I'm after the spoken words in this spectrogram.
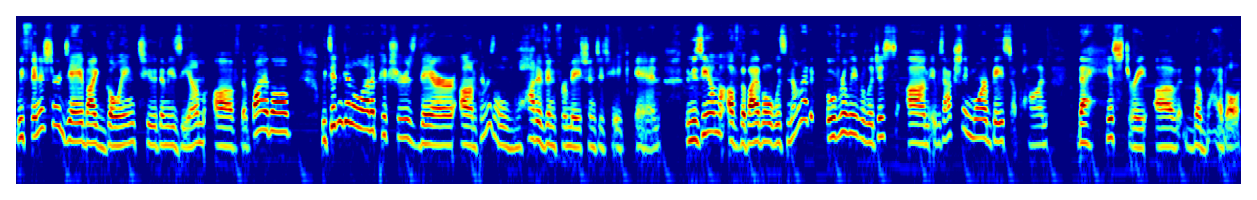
We finished our day by going to the Museum of the Bible. We didn't get a lot of pictures there. Um, there was a lot of information to take in. The Museum of the Bible was not overly religious. Um, it was actually more based upon the history of the Bible.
